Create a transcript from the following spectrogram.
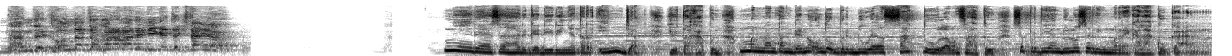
Nande konna tokoro made nigete kita ya? Ngerasa harga dirinya terinjak, Yutaka pun menantang Dano untuk berduel satu lawan satu seperti yang dulu sering mereka lakukan.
